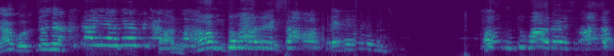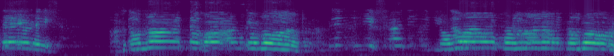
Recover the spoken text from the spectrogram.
हे सभा. त्या गोष्टीच्या हम तुम्हारे साथ हैं. हम तुम्हारे साथ हैं. कमो, कमो. कमो, कमो, कमो.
